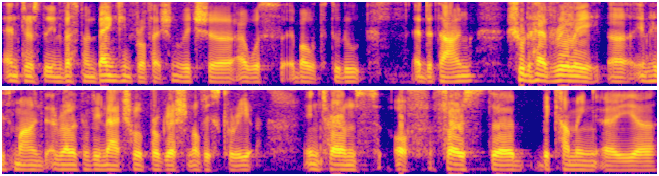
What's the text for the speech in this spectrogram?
enters the investment banking profession, which uh, I was about to do at the time, should have really in his mind a relatively natural progression of his career in terms of first becoming a,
